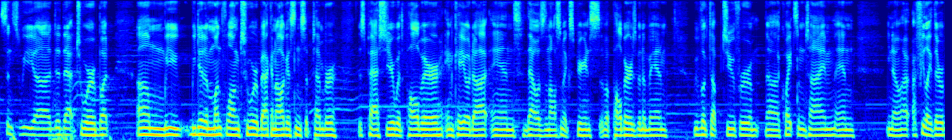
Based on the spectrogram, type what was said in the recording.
since we uh, did that tour, but um, we we did a month long tour back in August and September this past year with Pallbearer and Kayo Dot, and that was an awesome experience. But Pallbearer has been a band we've looked up to for uh, quite some time, and you know I, I, feel like they're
